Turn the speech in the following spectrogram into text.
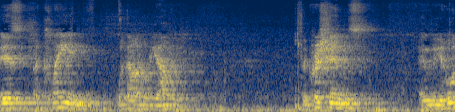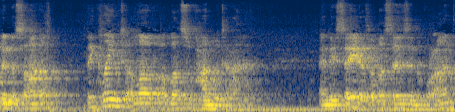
is a claim without a reality. The Christians and the Yehud and the Nasara, they claim to love Allah subhanahu wa ta'ala. And they say, as Allah says in the Quran,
